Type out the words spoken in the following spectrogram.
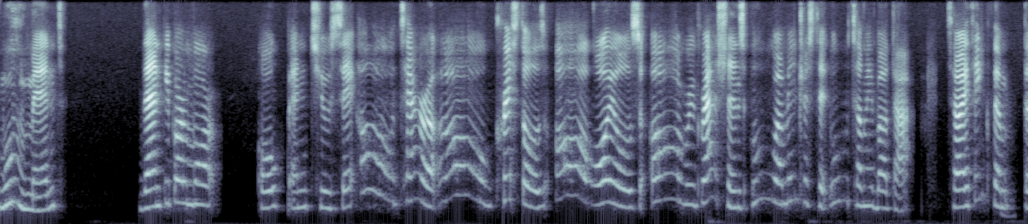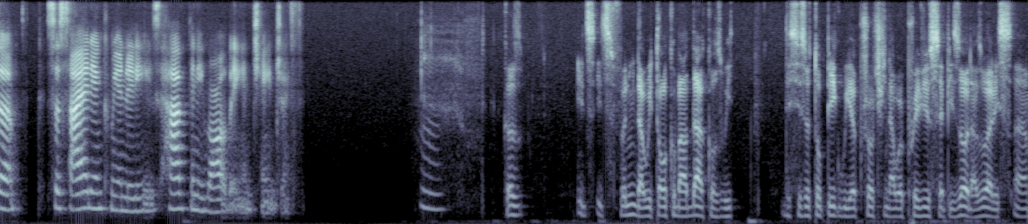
movement, then people are more open to say, oh, tarot, oh, crystals, oh, oils, oh, regressions. Ooh, I'm interested. Ooh, tell me about that. So I think the hmm. the society and communities have been evolving and changing. because it's it's funny that we talk about that because we this is a topic we approached in our previous episode as well is uh,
